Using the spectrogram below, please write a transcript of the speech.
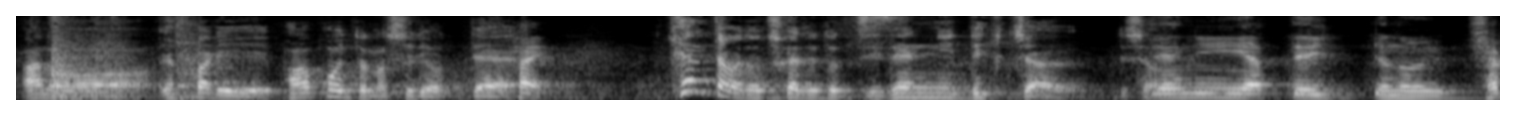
あのーやっぱり、パワーポイントの資料って、はい。ケンタはどっちかというと事前にできちゃうでしょ？事。前にやって、あの、喋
